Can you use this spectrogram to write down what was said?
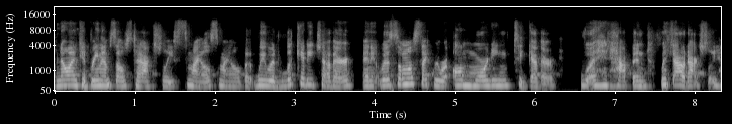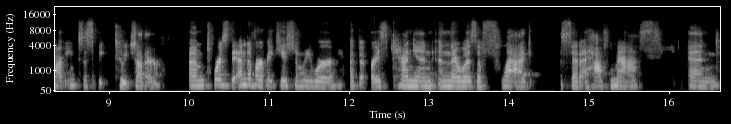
No one could bring themselves to actually smile, smile, but we would look at each other and it was almost like we were all mourning together what had happened without actually having to speak to each other. Um, towards the end of our vacation, we were up at Bryce Canyon and there was a flag set at half mast and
